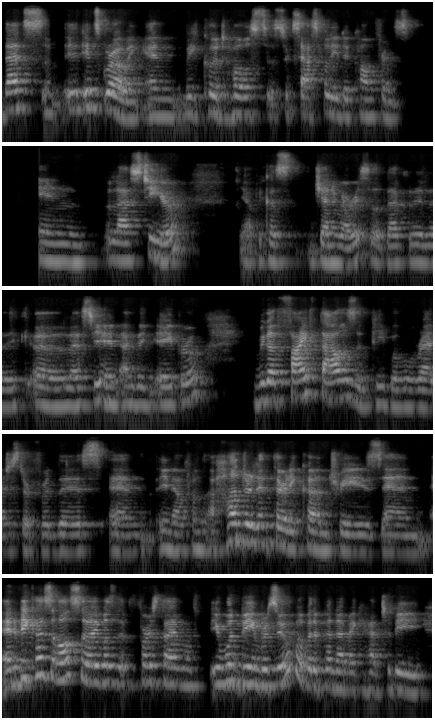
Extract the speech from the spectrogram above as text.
that's it's growing and we could host successfully the conference in last year. Yeah because january so definitely like uh, last year i think april we got 5000 people who registered for this and you know from 130 countries and and because also it was the first time it would be in brazil but the pandemic had to be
